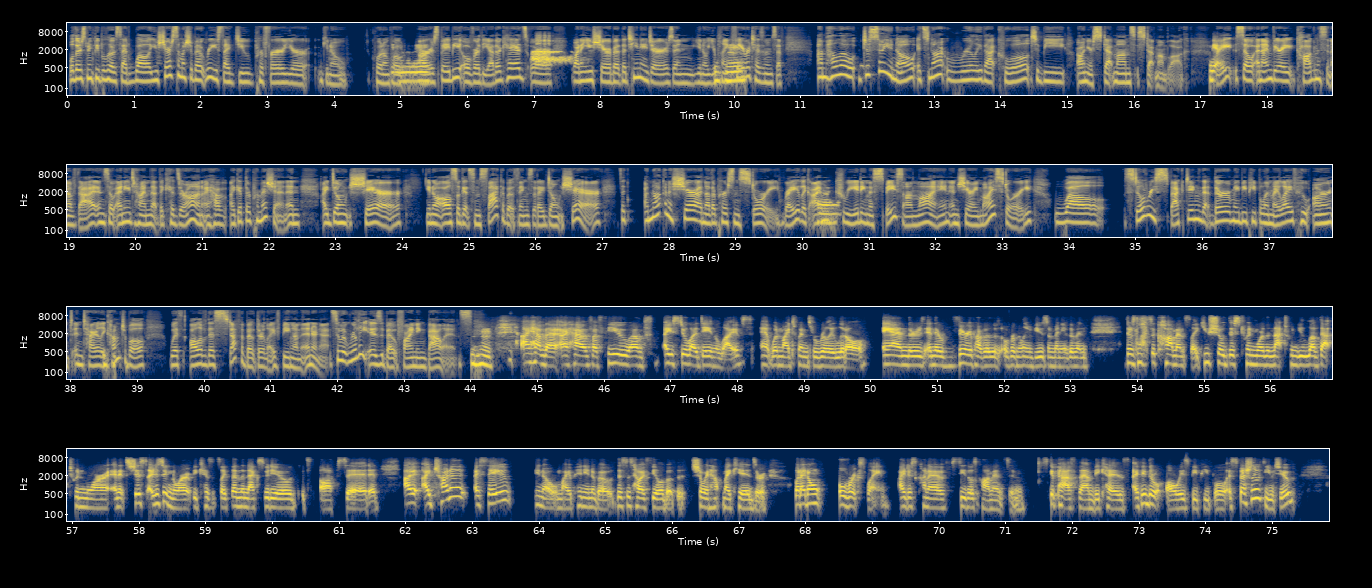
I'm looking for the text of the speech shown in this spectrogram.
well, there's been people who have said, well, you share so much about Reese. Like, do you prefer your, you know, quote unquote mm-hmm. ours baby over the other kids? Or why don't you share about the teenagers and, you know, you're playing mm-hmm. favoritism and stuff? Um, hello, just so you know, it's not really that cool to be on your stepmom's stepmom blog. Yeah. Right. So, and I'm very cognizant of that. And so anytime that the kids are on, I have, I get their permission and I don't share, you know, I also get some slack about things that I don't share. It's like, I'm not going to share another person's story, right? Like I'm creating this space online and sharing my story while still respecting that there may be people in my life who aren't entirely mm-hmm. comfortable with all of this stuff about their life being on the internet. So it really is about finding balance. Mm-hmm. I have that. I have a few. Um, I used to do a lot of day in the lives, when my twins were really little, and there's and they're very popular. There's over a million views on many of them, and there's lots of comments like you showed this twin more than that twin you love that twin more and it's just i just ignore it because it's like then the next video it's opposite and i i try to i say you know my opinion about this is how i feel about the showing how my kids or but i don't over explain i just kind of see those comments and skip past them because i think there will always be people especially with youtube.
